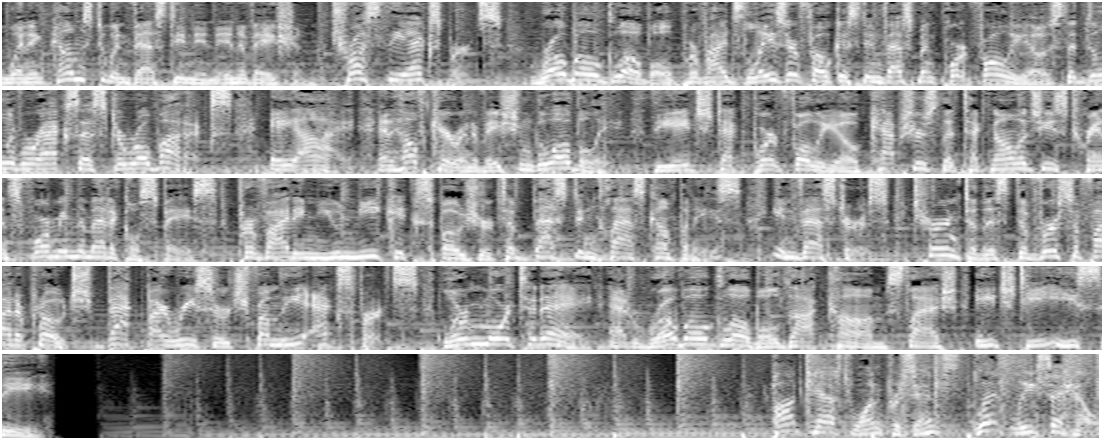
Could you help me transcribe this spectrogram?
When it comes to investing in innovation, trust the experts. Robo Global provides laser focused investment portfolios that deliver access to robotics, AI, and healthcare innovation globally. The H Tech portfolio captures the technologies transforming the medical space, providing unique exposure to best in class companies. Investors turn to this diversified approach backed by research from the experts. Learn more today at roboglobal.com slash HTEC. Podcast One presents Let Lisa Help.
